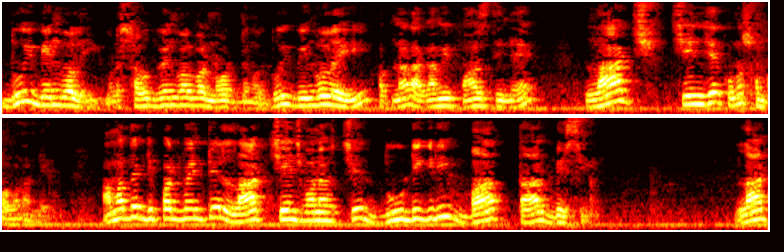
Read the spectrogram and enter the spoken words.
দুই বেঙ্গলেই মানে সাউথ বেঙ্গল বা নর্থ বেঙ্গল দুই বেঙ্গলেই আপনার আগামী পাঁচ দিনে লার্জ চেঞ্জের কোনো সম্ভাবনা নেই। আমাদের ডিপার্টমেন্টে লার্জ চেঞ্জ মানে হচ্ছে দু ডিগ্রি বা তার বেশি। লার্জ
